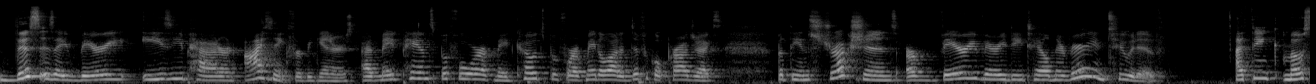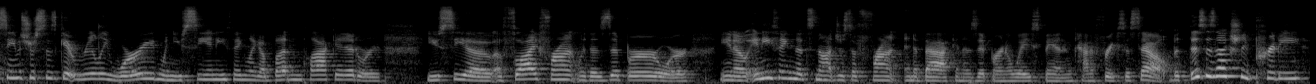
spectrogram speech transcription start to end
this is a very easy pattern, I think, for beginners. I've made pants before, I've made coats before, I've made a lot of difficult projects, but the instructions are very, very detailed and they're very intuitive. I think most seamstresses get really worried when you see anything like a button placket or you see a, a, fly front with a zipper or you know anything that's not just a front and a back and a zipper and a waistband and kind of freaks us out. But this is actually pretty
